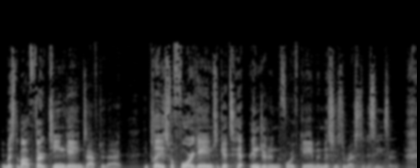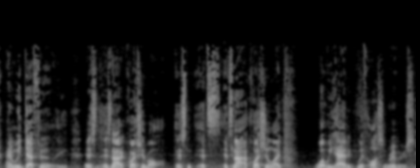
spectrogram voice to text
He missed about 13 games after that. He plays for four games, gets hit, injured in the fourth game, and misses the rest of the season. And we definitely it's it's not a question about it's it's it's not a question like what we had with Austin Rivers.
